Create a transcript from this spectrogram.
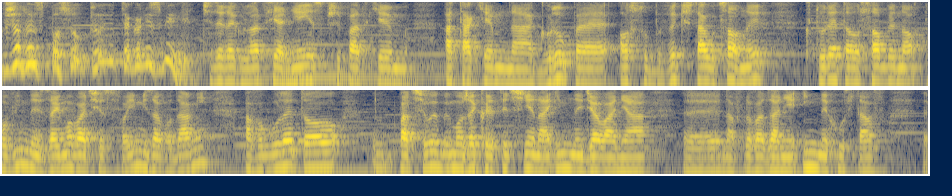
w żaden sposób e, tego nie zmieni. Czy deregulacja nie jest przypadkiem atakiem na grupę osób wykształconych, które te osoby no, powinny zajmować się swoimi zawodami, a w ogóle to patrzyłyby może krytycznie na inne działania, e, na wprowadzanie innych ustaw, e,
